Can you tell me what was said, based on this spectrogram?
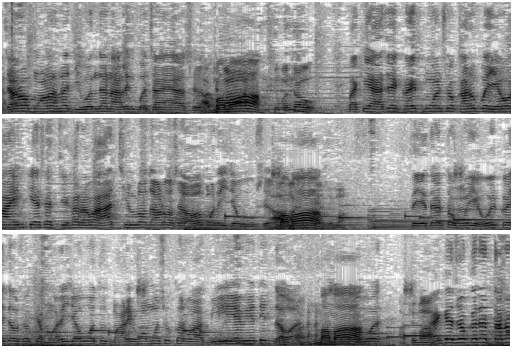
હજારો માણસને જીવનદાન આલીને બચાયા છે મામા. તું બચાવો બાકી આજે કંઈક માણસો કારુભાઈ એવો આઈને કે છે ચેહર હવે આ છેલ્લો દાડો છે હવે મરી જવું છે. તો એ દાડ તો હું એવું કહી દઉં છું કે મરી જવું હતું મારે હોમો શું કરવા? પી લેવી હતી જ દવા. મામા. કારણ કે જો કદાચ તને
